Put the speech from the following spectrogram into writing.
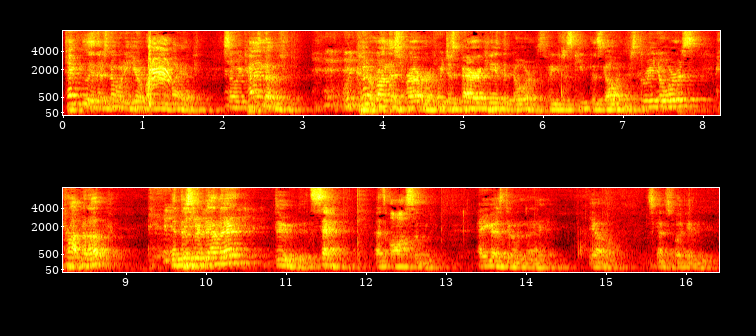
Technically, there's nobody here running the mic, so we kind of, we could run this forever if we just barricade the doors. We could just keep this going. There's three doors. Prop it up. Get this right down there, dude. It's set. That's awesome. How you guys doing tonight? Yo, this guy's fucking.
